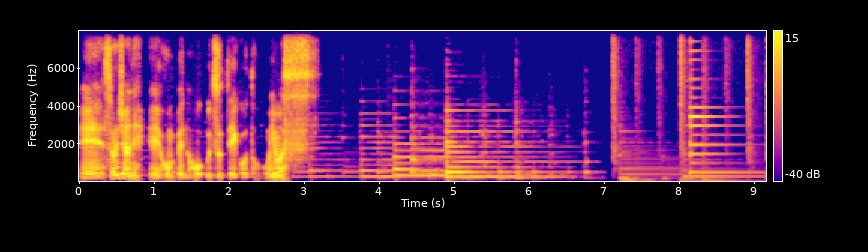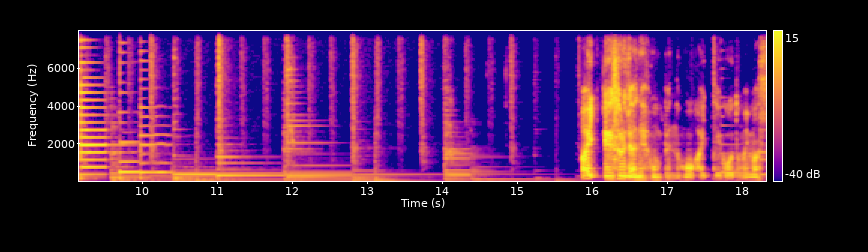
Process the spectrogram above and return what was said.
えー、それじゃあね、え、本編の方移っていこうと思います。はい、えー、それではね、本編の方入っていこうと思います。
